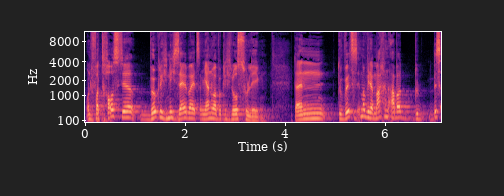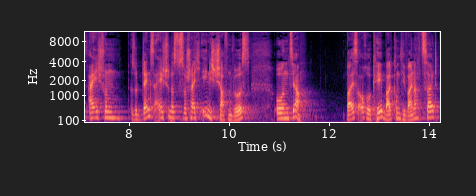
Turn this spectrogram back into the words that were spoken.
und du vertraust dir wirklich nicht selber jetzt im Januar wirklich loszulegen. Denn du willst es immer wieder machen, aber du bist eigentlich schon, also denkst eigentlich schon, dass du es wahrscheinlich eh nicht schaffen wirst. Und ja, weiß auch, okay, bald kommt die Weihnachtszeit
